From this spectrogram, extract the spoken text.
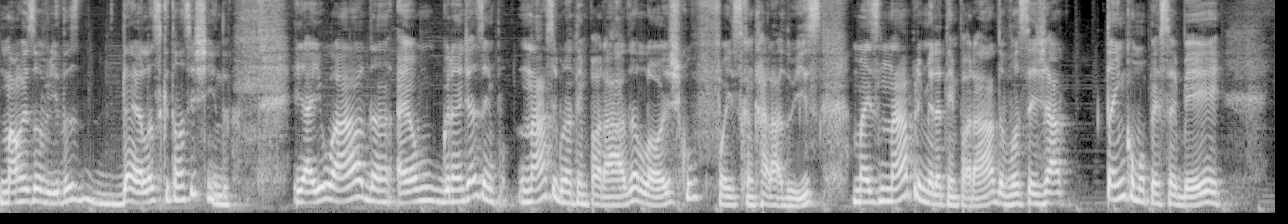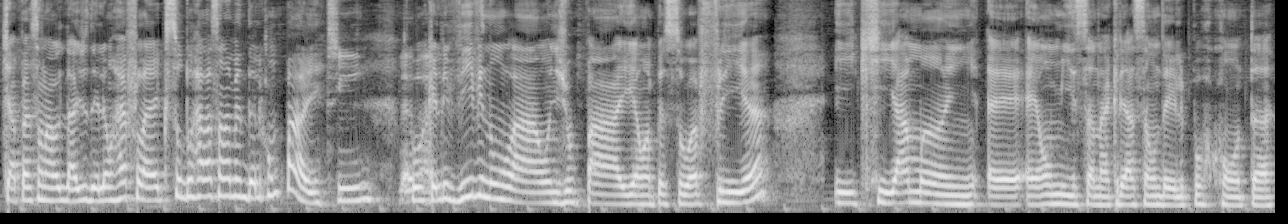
mal resolvidas delas que estão assistindo. E aí o Adam é um grande exemplo. Na segunda temporada, lógico, foi escancarado isso, mas na primeira temporada você já tem como perceber que a personalidade dele é um reflexo do relacionamento dele com o pai. Sim. verdade. Porque ele vive num lar onde o pai é uma pessoa fria e que a mãe é, é omissa na criação dele por conta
